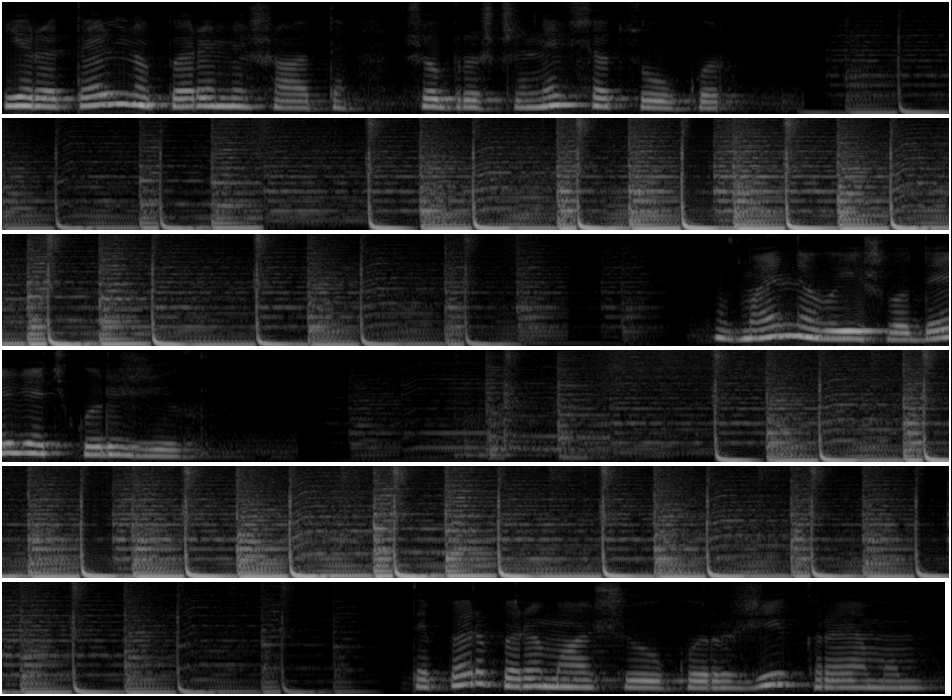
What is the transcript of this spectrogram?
І ретельно перемішати, щоб розчинився цукор. В мене вийшло 9 коржів. Тепер перемащую коржі кремом.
